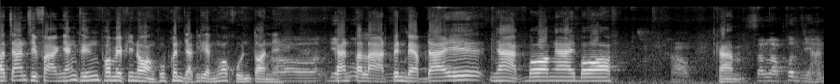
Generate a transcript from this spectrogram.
อาจารย์สิฝากหยังถึงพ่อแม่พี่น้องผู้เพิ่นอยากเลี้ยงงัวขุนตอนนี้ เอ่อเยนการตลาดเป็นแบบใดยากบ่ง่ายบ่ครับ ครับสำหรับคนที่หัน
